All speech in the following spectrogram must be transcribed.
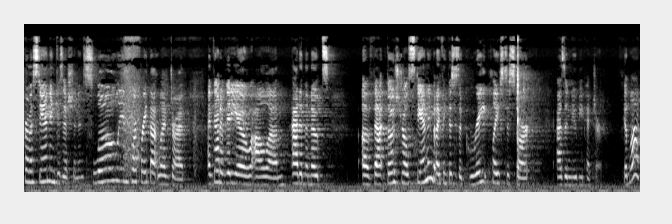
from a standing position and slowly incorporate that leg drive. I've got a video I'll um, add in the notes of that those drills standing, but I think this is a great place to start as a newbie pitcher. Good luck.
